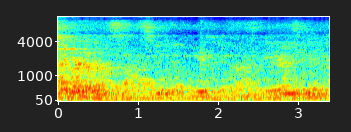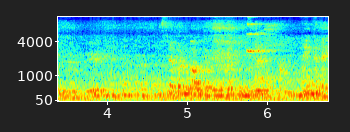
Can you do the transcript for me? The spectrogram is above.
अडीचशे नाही ना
